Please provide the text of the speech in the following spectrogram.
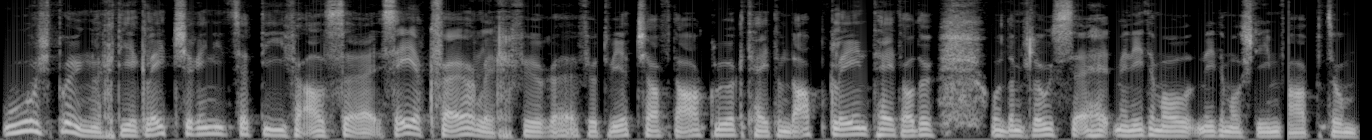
ursprünglich die Gletscherinitiative als äh, sehr gefährlich für, äh, für die Wirtschaft angeschaut hat und abgelehnt hat, oder? Und am Schluss äh, hat man nicht einmal, nicht einmal Stimmfarbe zum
